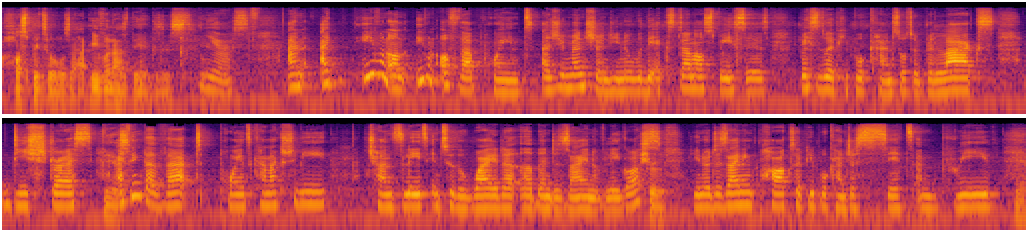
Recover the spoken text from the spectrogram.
hospitals, uh, even as they exist. Yes, and I even on even off that point, as you mentioned, you know, with the external spaces, spaces where people can sort of relax, de-stress. I think that that point can actually translate into the wider urban design of Lagos. You know, designing parks where people can just sit and breathe Yeah.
